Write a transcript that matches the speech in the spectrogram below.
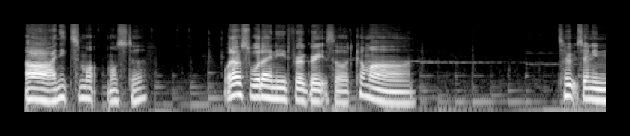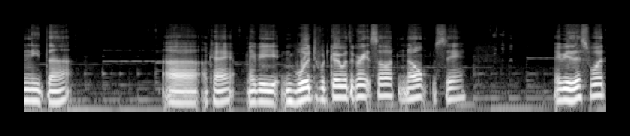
Ah, oh, I need some more, more stuff. What else would I need for a great sword? Come on. Totes only need that. Uh, okay. Maybe wood would go with a great sword? Nope, see? Maybe this would?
